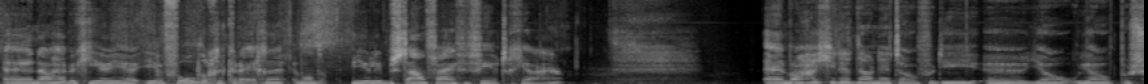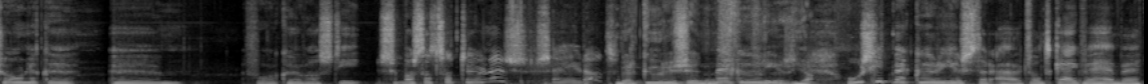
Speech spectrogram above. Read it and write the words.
Eh, nou heb ik hier je, je folder gekregen, want jullie bestaan 45 jaar. En waar had je het nou net over? Die, eh, jouw, jouw persoonlijke ehm, voorkeur was die. Was dat Saturnus? Zei je dat? Mercurius en... Mercurius. Ja, Hoe ziet Mercurius eruit? Want kijk, we hebben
